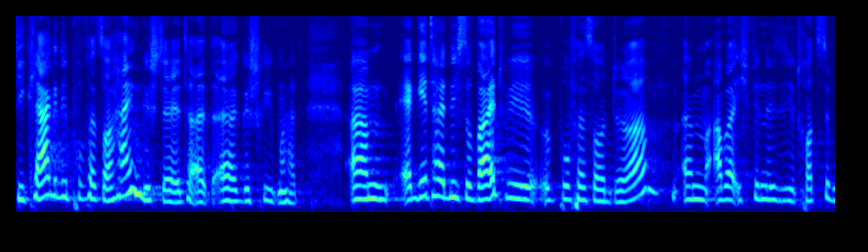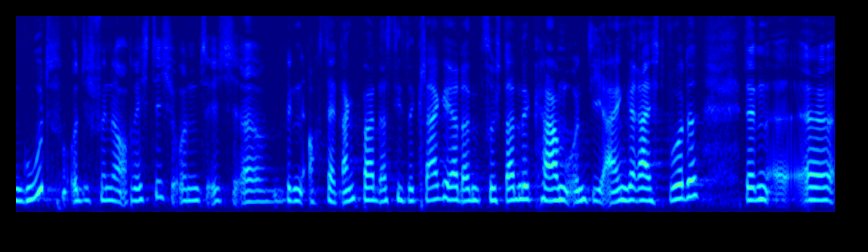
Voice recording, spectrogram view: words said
Die Klage, die Professor Hein gestellt hat, äh, geschrieben hat. Ähm, er geht halt nicht so weit wie äh, Professor Dörr, ähm, aber ich finde sie trotzdem gut und ich finde auch richtig und ich äh, bin auch sehr dankbar, dass diese Klage ja dann zustande kam und die eingereicht wurde, denn äh,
